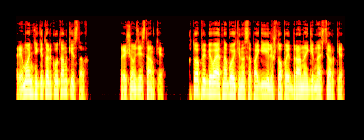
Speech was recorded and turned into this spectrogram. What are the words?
Ремонтники только у танкистов. Причем здесь танки? Кто прибивает набойки на сапоги или штопает драные гимнастерки?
